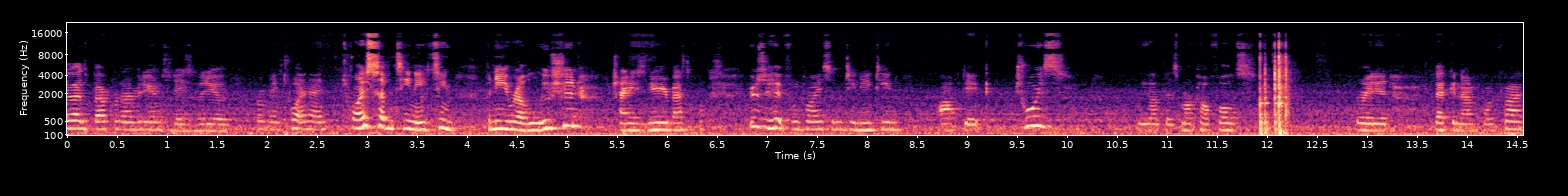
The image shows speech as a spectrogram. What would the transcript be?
Hey guys, back with another video. In today's video, we're doing 2017-18 Panini Revolution Chinese New Year basketball. Here's a hit from 2017-18 Optic Choice. We got this Markelle Fultz graded Beckett 9.5.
